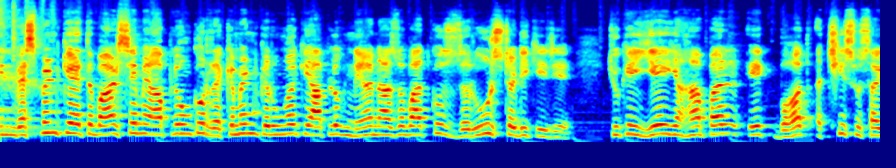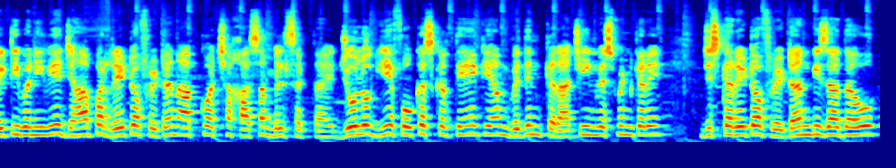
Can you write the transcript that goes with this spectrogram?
इन्वेस्टमेंट के एतबार से मैं आप लोगों को रेकमेंड करूँगा कि आप लोग नया नाजमाबाद को ज़रूर स्टडी कीजिए। क्योंकि ये यहाँ पर एक बहुत अच्छी सोसाइटी बनी हुई है, जहाँ पर रेट ऑफ़ रिटर्न आपको अच्छा खासा मिल सकता है। जो लोग ये फोकस करते हैं कि हम विद इन कराची इन्वेस्टमेंट करें, जिसका रेट ऑफ़ रिटर्न भी ज़्यादा हो,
